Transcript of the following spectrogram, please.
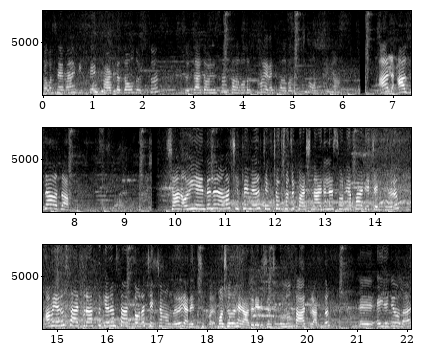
Babası hemen gitsin, karta doldursun. Çocuklar da oynasın. Kalabalık mı? Evet kalabalık kim olsun ya. Ad Azra adam. Şu an oyun yerindeler ama çekemiyorum çünkü çok çocuk var. Şimdi aileleri sorun yapar diye çekmiyorum. Ama yarım saat bıraktık. Yarım saat sonra çekeceğim onları. Yani boşalır herhalde diye düşünüyorum. Çünkü uzun saat bıraktım. Ee, eğleniyorlar.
